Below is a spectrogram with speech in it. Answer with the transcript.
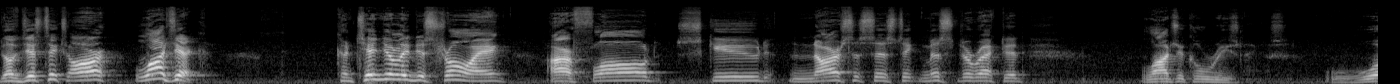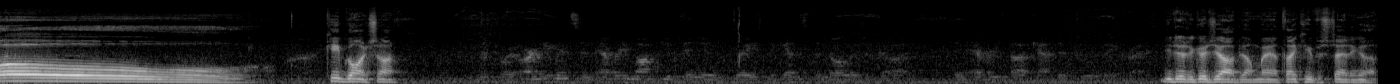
Logistics are logic. Continually destroying our flawed, skewed, narcissistic, misdirected logical reasonings. Whoa. Keep going, son. Destroy arguments and every lofty opinion raised against the knowledge of God, and every thought captive to obey Christ. You did a good job, young man. Thank you for standing up.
